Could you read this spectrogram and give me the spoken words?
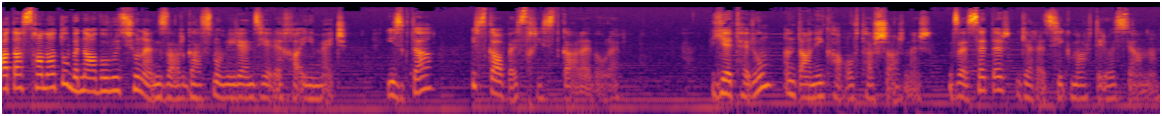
պատասխանատու բնավորություն են զարգացնում իրենց երեխայի մեջ։ Իսկ դա իսկապես խիստ կարևոր է։ Եթերում ընտանիք հաղորդաշարն է։ Ձեզ հետ է Գեղեցիկ Մարտիրոսյանը։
